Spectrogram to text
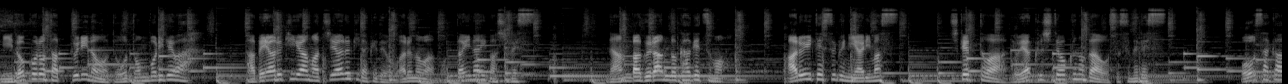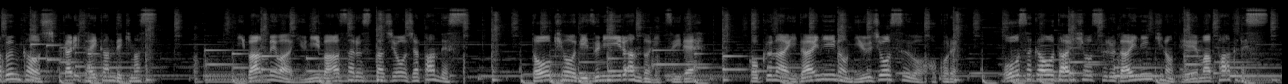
見どころたっぷりの道頓堀では食べ歩きや街歩きだけで終わるのはもったいない場所です。難波グランド花月も歩いてすぐにあります。チケットは予約しておくのがおすすめです。大阪文化をしっかり体感できます。2番目はユニバーサル・スタジオ・ジャパンです。東京ディズニーランドに次いで国内第2位の入場数を誇る大阪を代表する大人気のテーマパークです。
